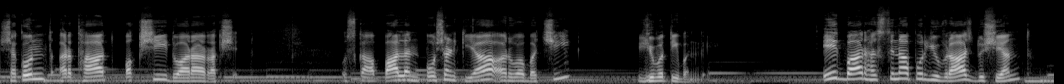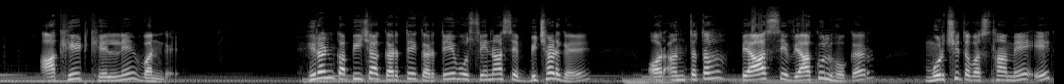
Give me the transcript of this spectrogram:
शकुंत अर्थात पक्षी द्वारा रक्षित। उसका पालन पोषण किया और वह बच्ची युवती बन गई। एक बार हस्तिनापुर युवराज दुष्यंत आखेट खेलने वन गए। हिरण का पीछा करते करते वो सेना से बिछड़ गए और अंततः प्यास से व्याकुल होकर मूर्छित अवस्था में एक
